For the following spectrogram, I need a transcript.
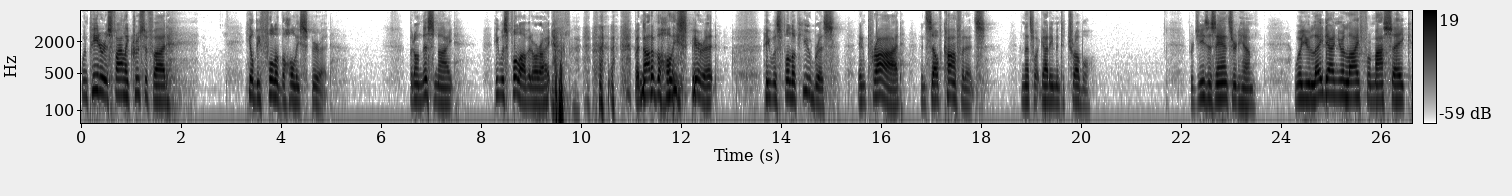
When Peter is finally crucified, he'll be full of the Holy Spirit. But on this night, he was full of it, all right, but not of the Holy Spirit. He was full of hubris and pride and self confidence. And that's what got him into trouble. For Jesus answered him, Will you lay down your life for my sake?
